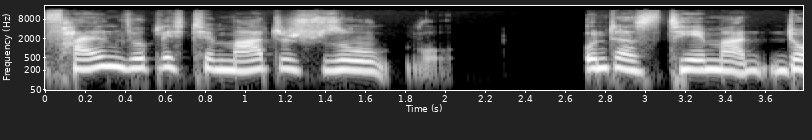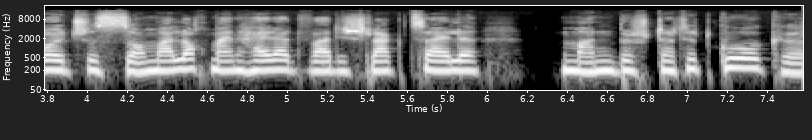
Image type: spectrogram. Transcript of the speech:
fallen wirklich thematisch so unter das Thema deutsches Sommerloch. Mein Highlight war die Schlagzeile Mann bestattet Gurke.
